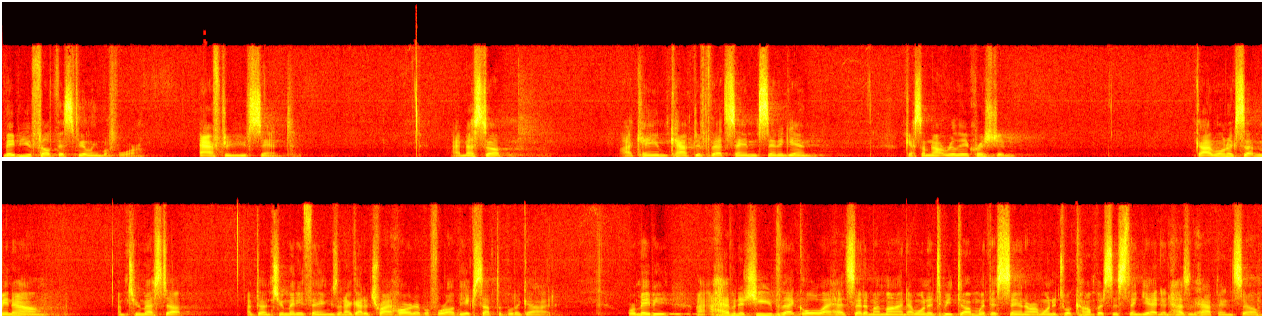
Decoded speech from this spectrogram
Maybe you felt this feeling before after you've sinned. I messed up. I came captive to that same sin again. Guess I'm not really a Christian. God won't accept me now. I'm too messed up. I've done too many things and I got to try harder before I'll be acceptable to God. Or maybe I haven't achieved that goal I had set in my mind. I wanted to be done with this sin or I wanted to accomplish this thing yet and it hasn't happened. So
